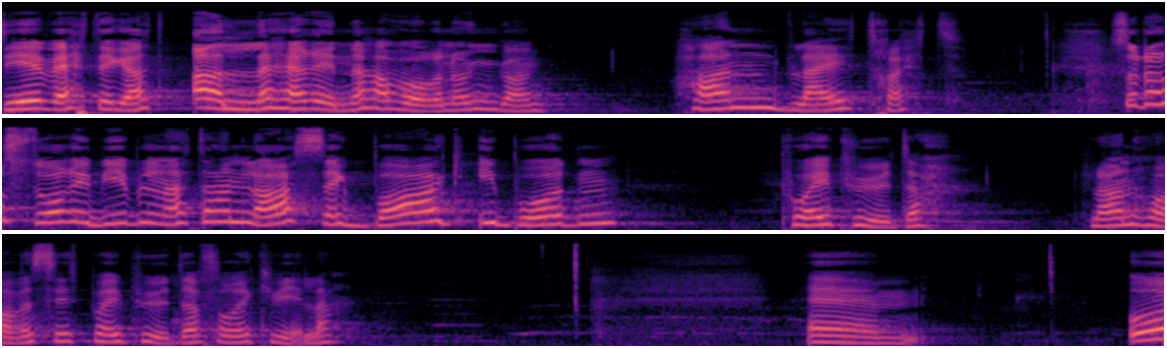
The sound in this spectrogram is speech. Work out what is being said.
Det vet jeg at alle her inne har vært noen gang. Han blei trøtt. Så det står i Bibelen at han la seg bak i båten på ei pute la han hodet sitt på ei pute for å hvile. Um, og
